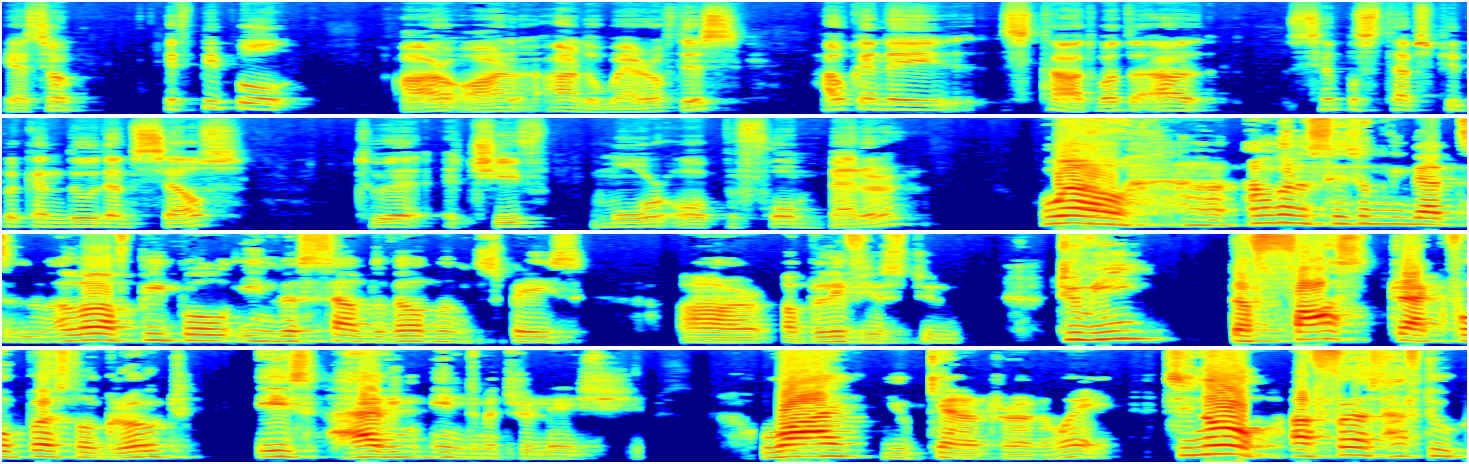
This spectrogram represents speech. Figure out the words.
yeah so if people are aren't, aren't aware of this how can they start what are simple steps people can do themselves to uh, achieve more or perform better well, uh, I'm going to say something that a lot of people in the self development space are oblivious to. To me, the fast track for personal growth is having intimate relationships. Why? You cannot run away. See, no, I first have to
